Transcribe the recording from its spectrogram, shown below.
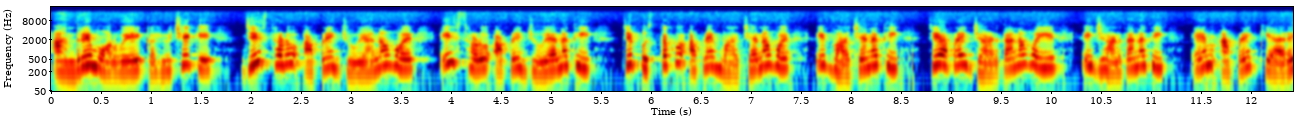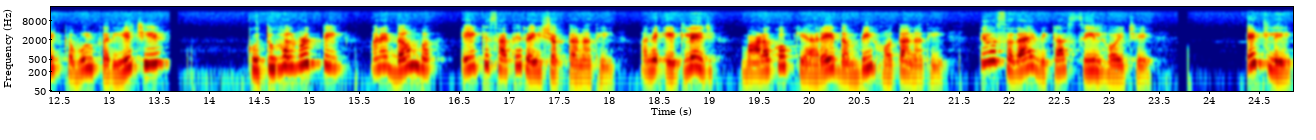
આંદ્રે મોર્વેએ કહ્યું છે કે જે સ્થળો આપણે જોયા ન હોય એ સ્થળો આપણે જોયા નથી, જે પુસ્તકો આપણે વાંચ્યા ન હોય એ વાંચ્યા નથી, જે આપણે જાણતા ન હોઈએ એ જાણતા નથી, એમ આપણે ક્યારેક કબૂલ કરીએ છીએ? કુતૂહલ વૃત્તિ અને દંભ એક સાથે રહી શકતા નથી અને એટલે જ બાળકો ક્યારેય દંભી હોતા નથી. તેઓ સદાય વિકાસશીલ હોય છે. એટલે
